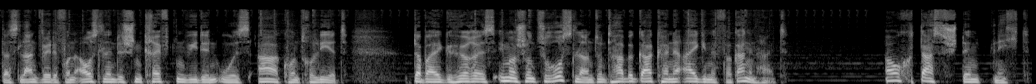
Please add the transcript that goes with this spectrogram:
Das Land werde von ausländischen Kräften wie den USA kontrolliert. Dabei gehöre es immer schon zu Russland und habe gar keine eigene Vergangenheit. Auch das stimmt nicht.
